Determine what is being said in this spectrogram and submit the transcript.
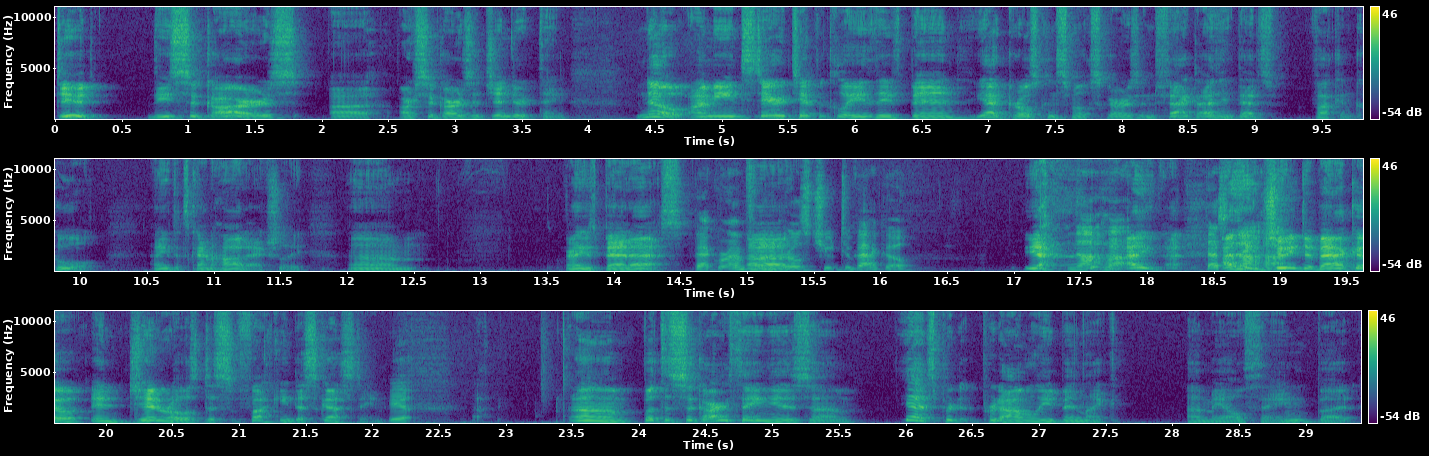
Dude, these cigars uh, are cigars a gendered thing. No, I mean stereotypically they've been yeah, girls can smoke cigars. In fact, I think that's fucking cool. I think that's kind of hot actually. Um, I think it's badass. Back where I'm from, Uh, girls chew tobacco. Yeah, Not hot. I, I, That's I not think hot. chewing tobacco in general is dis- fucking disgusting. Yeah. Um, but the cigar thing is, um, yeah, it's pre- predominantly been like a male thing, but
